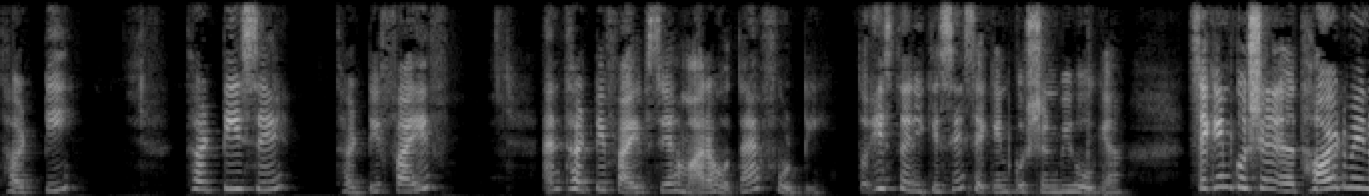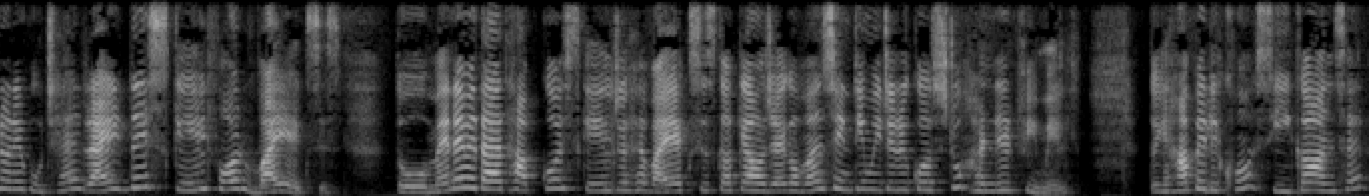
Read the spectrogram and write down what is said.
थर्टी थर्टी से thirty five and thirty five से हमारा होता है फोर्टी। तो इस तरीके से सेकेंड क्वेश्चन भी हो गया। सेकेंड क्वेश्चन थर्ड में इन्होंने पूछा है write the scale for y axis तो मैंने बताया था आपको स्केल जो है वाई एक्सिस का क्या हो जाएगा? One centimetre equals to hundred female तो यहाँ पे लिखो सी का answer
